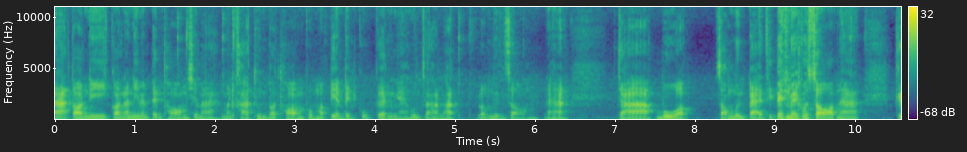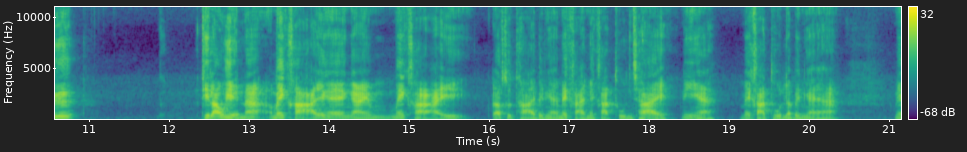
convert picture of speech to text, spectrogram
ณตอนนี้ก่อนหน้านี้มันเป็นทองใช่ไหมมันขาดทุนเพราะทอง ผมมาเปลี่ยนเป็น Google ไงหุ้นสหรัฐลบหมื่นสองนะฮะจากบวก 28,000 ที่เป็น Microsoft นะฮะคือที่เราเห็นน่ะไม่ขายยังไงยังไงไม่ขายแล้วสุดท้ายเป็นไง ไม่ขายไม่ขาดทุนใช่ นี่ไงไม่ขาดทุนแล้วเป็นไงฮะไม่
